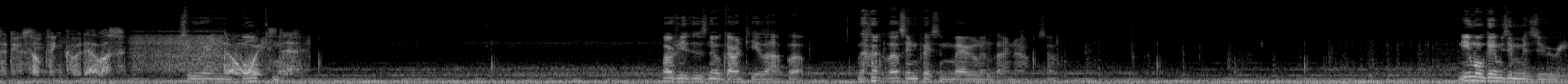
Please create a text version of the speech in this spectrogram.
to do something good, Ellis. So we're in Don't Baltimore. Obviously, there's no guarantee of that, but that's in place in Maryland right now, so. Need more games in Missouri.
